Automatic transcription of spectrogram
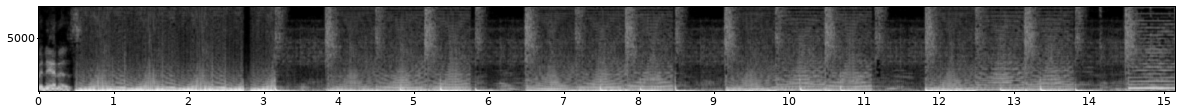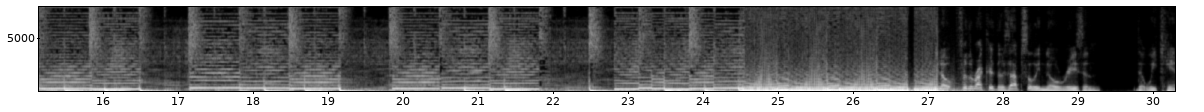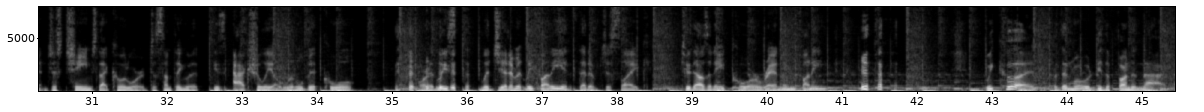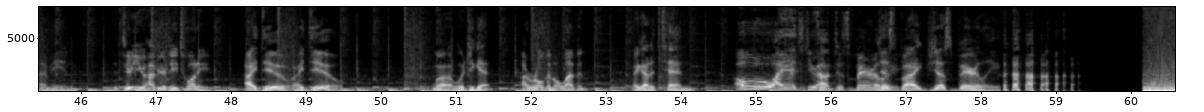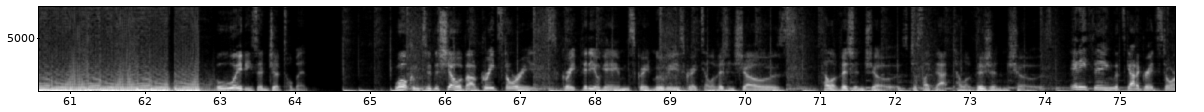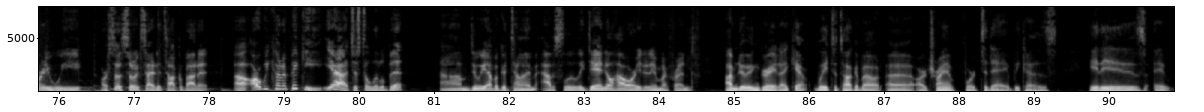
bananas. For the record, there's absolutely no reason that we can't just change that code word to something that is actually a little bit cool or at least legitimately funny instead of just like 2008 core random funny. We could, but then what would be the fun in that? I mean, Do you have your D20? I do, I do. What? What'd you get? I rolled an 11. I got a 10. Oh, I edged you So, out just barely. just by just barely. Ladies and gentlemen, welcome to the show about great stories, great video games, great movies, great television shows. Television shows, just like that, television shows. Anything that's got a great story, we are so, so excited to talk about it. Uh, are we kind of picky? Yeah, just a little bit. Um, do we have a good time? Absolutely. Daniel, how are you today, my friend? I'm doing great. I can't wait to talk about uh, our triumph for today because it is a,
